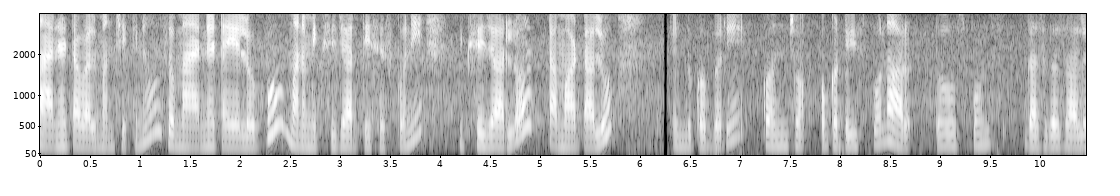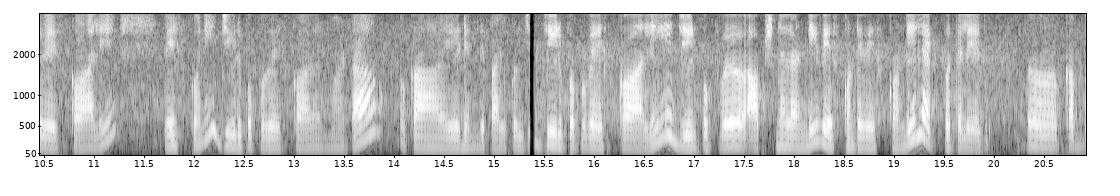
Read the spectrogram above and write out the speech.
మ్యారినేట్ అవ్వాలి మన చికెన్. సో మ్యారినేట్ అయ్యేలోపు మనం మిక్సీ జార్ తీసేసుకొని మిక్సీ జార్లో టమాటాలు ఎండు కొబ్బరి కొంచెం ఒక టీ స్పూన్ ఆర్ టూ స్పూన్స్ గసగసాలు వేసుకోవాలి. వేసుకొని జీడిపప్పు వేసుకోవాలన్నమాట. ఒక ఏడెనిమిది పలుకులు జీడిపప్పు వేసుకోవాలి. జీడిపప్పు ఆప్షనల్ అండి. వేసుకుంటే వేసుకోండి లేకపోతే లేదు. కబ్బ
